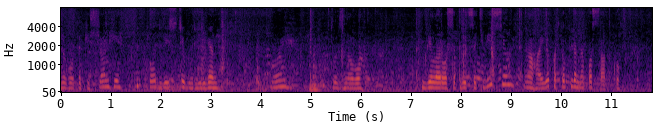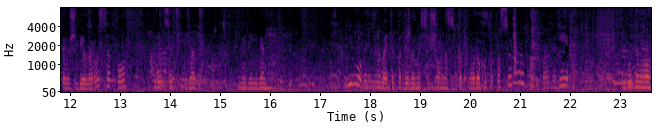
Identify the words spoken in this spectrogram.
Животики сьомги по 200 гривень. Ой, тут знову білороса 38. Ага, є картопля на посадку. Теж білороса по 35 гривень. Давайте подивимося, що у нас по творогу то по сиру. І будемо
